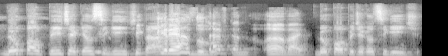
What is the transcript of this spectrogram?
Meu palpite aqui é o seguinte, tá? Credo. Ter... Ah, vai. Meu palpite aqui é o seguinte.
